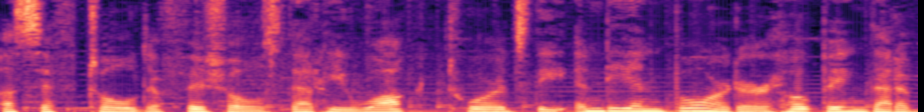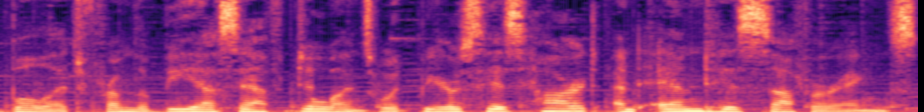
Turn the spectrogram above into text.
Asif told officials that he walked towards the Indian border hoping that a bullet from the BSF Jawans would pierce his heart and end his sufferings.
